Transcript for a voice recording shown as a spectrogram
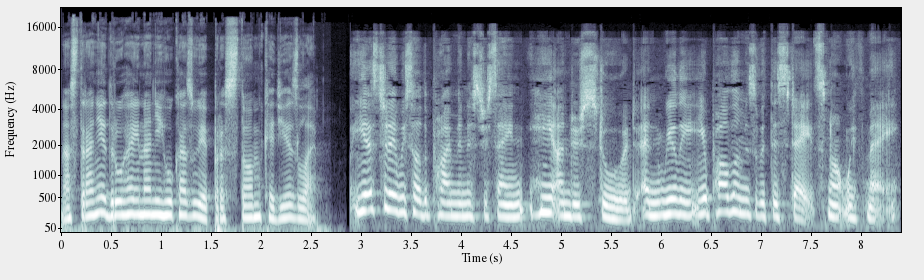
na strane druhej na nich ukazuje prstom, keď je zle. Yesterday, we saw the Prime Minister saying he understood, and really, your problem is with the states, not with me.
